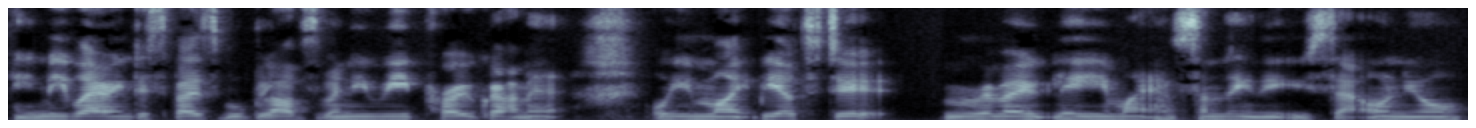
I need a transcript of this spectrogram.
You can be wearing disposable gloves when you reprogram it, or you might be able to do it remotely. You might have something that you set on your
